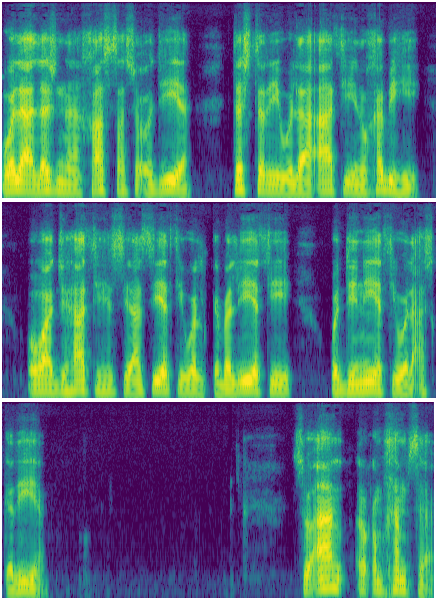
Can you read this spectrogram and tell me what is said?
ولا لجنة خاصة سعودية تشتري ولاءات نخبه وواجهاته السياسية والقبلية والدينية والعسكرية. سؤال رقم خمسة.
